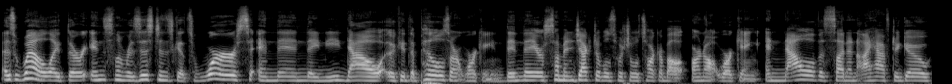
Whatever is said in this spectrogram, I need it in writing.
as well, like their insulin resistance gets worse, and then they need now. Okay, the pills aren't working. Then there are some injectables, which we'll talk about, are not working, and now all of a sudden I have to go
